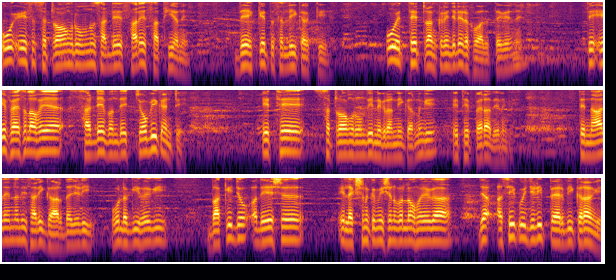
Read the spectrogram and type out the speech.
ਉਹ ਇਸ ਸਟਰੋਂਗ ਰੂਮ ਨੂੰ ਸਾਡੇ ਸਾਰੇ ਸਾਥੀਆਂ ਨੇ ਦੇਖ ਕੇ ਤਸੱਲੀ ਕਰਕੇ ਉਹ ਇੱਥੇ ਟਰੰਕ ਨੇ ਜਿਹੜੇ ਰਖਵਾ ਦਿੱਤੇ ਗਏ ਨੇ। ਤੇ ਇਹ ਫੈਸਲਾ ਹੋਇਆ ਸਾਡੇ ਬੰਦੇ 24 ਘੰਟੇ ਇੱਥੇ ਸਟਰੋਂਗ ਰੂਮ ਦੀ ਨਿਗਰਾਨੀ ਕਰਨਗੇ, ਇੱਥੇ ਪਹਿਰਾ ਦੇਣਗੇ। ਤੇ ਨਾਲ ਇਹਨਾਂ ਦੀ ਸਾਰੀ ਗਾਰਡ ਹੈ ਜਿਹੜੀ ਉਹ ਲੱਗੀ ਹੋਏਗੀ। ਬਾਕੀ ਜੋ ਆਦੇਸ਼ ਇਲੈਕਸ਼ਨ ਕਮਿਸ਼ਨ ਵੱਲੋਂ ਹੋਏਗਾ ਜਾਂ ਅਸੀਂ ਕੋਈ ਜਿਹੜੀ ਪੈਰਵੀ ਕਰਾਂਗੇ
